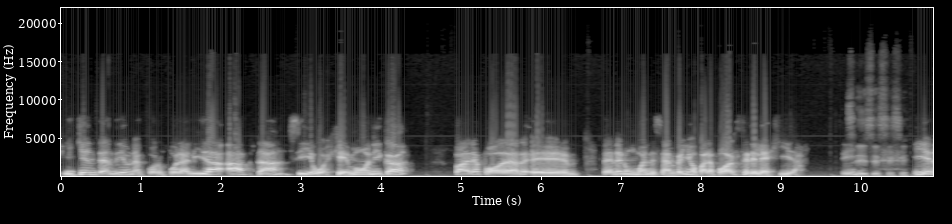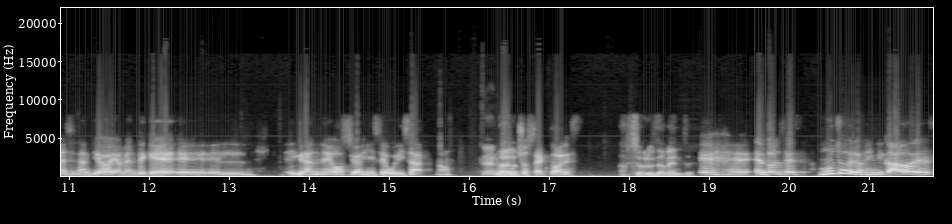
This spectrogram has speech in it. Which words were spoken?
y quién tendría una corporalidad apta, ¿sí? o hegemónica para poder eh, tener un buen desempeño, para poder ser elegida. ¿sí? Sí, sí, sí, Y en ese sentido, obviamente, que eh, el, gran negocio es insegurizar, ¿no? En muchos sectores. Absolutamente. Eh, entonces, muchos de los indicadores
